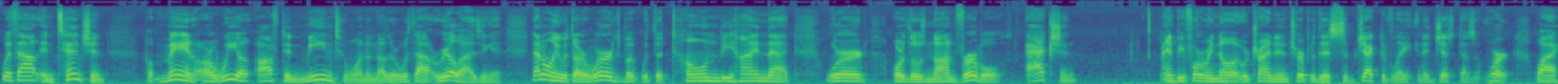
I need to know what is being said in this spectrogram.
without intention. But man, are we often mean to one another without realizing it? Not only with our words, but with the tone behind that word or those nonverbal action and before we know it, we're trying to interpret this subjectively, and it just doesn't work. Why?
